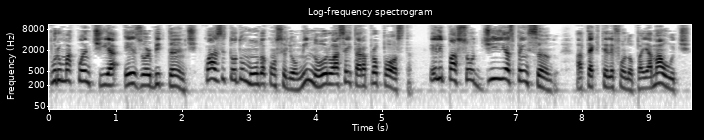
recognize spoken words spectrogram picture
por uma quantia exorbitante. Quase todo mundo aconselhou Minoru a aceitar a proposta. Ele passou dias pensando, até que telefonou para Yamauchi.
